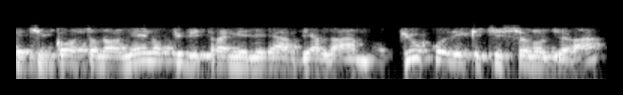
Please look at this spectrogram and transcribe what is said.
che ci costano almeno più di 3 miliardi all'anno, più quelli che ci sono già,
